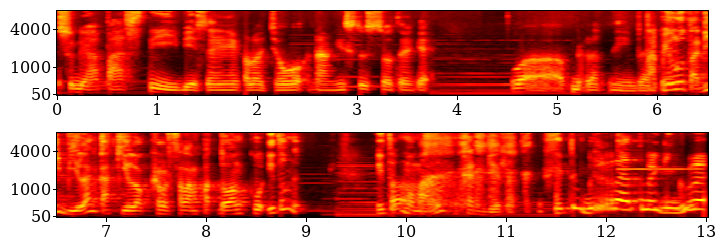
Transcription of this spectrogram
sudah pasti biasanya kalau cowok nangis tuh sesuatu yang kayak wah berat nih berat. Tapi lu tadi bilang kaki lo keselampat doang ku itu itu Oh. memalukan dir. itu berat bagi gue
